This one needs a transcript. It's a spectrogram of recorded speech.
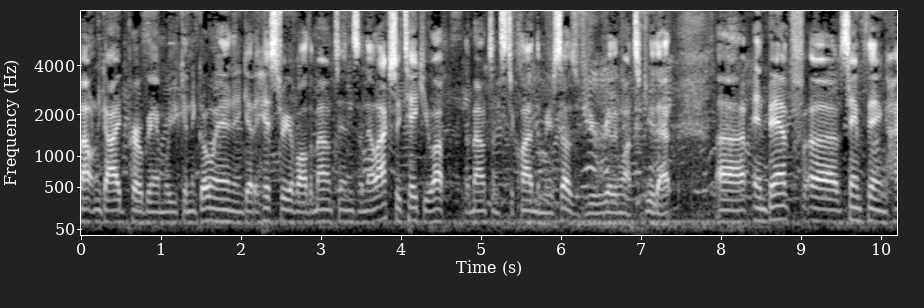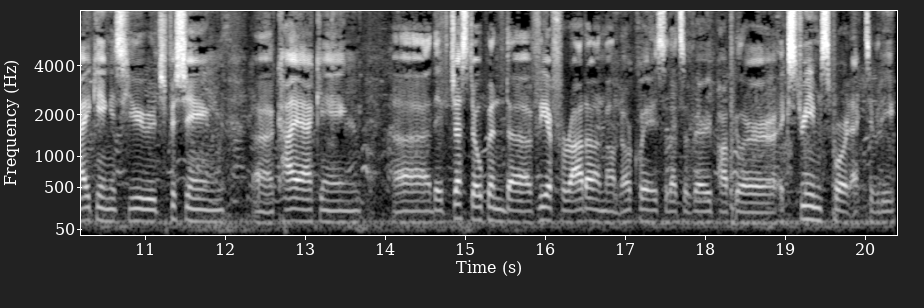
mountain guide program where you can go in and get a history of all the mountains, and they'll actually take you up the mountains to climb them yourselves if you really want to do that. Uh, in Banff, uh, same thing. Hiking is huge. Fishing, uh, kayaking. Uh, they've just opened uh, Via Ferrata on Mount Norquay, so that's a very popular extreme sport activity.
